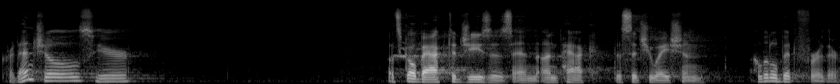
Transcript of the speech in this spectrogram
Credentials here. Let's go back to Jesus and unpack the situation a little bit further.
